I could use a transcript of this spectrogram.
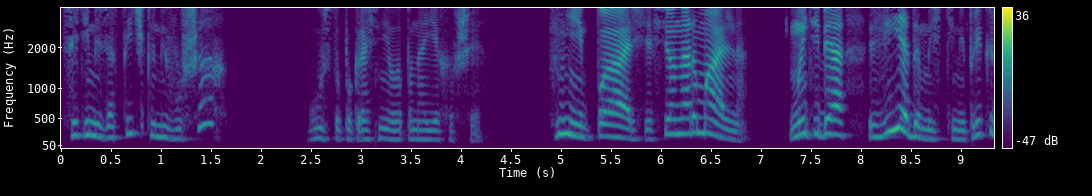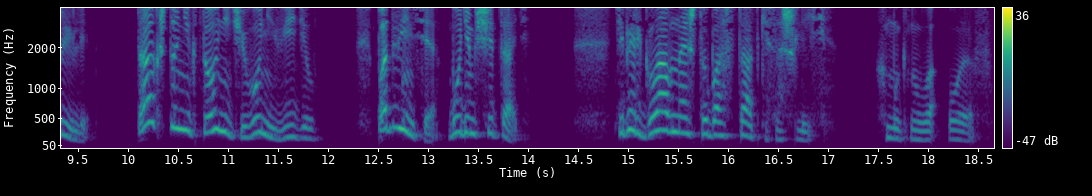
с этими затычками в ушах? Густо покраснела понаехавшая. Не парься, все нормально. Мы тебя ведомостями прикрыли, так что никто ничего не видел. Подвинься, будем считать. Теперь главное, чтобы остатки сошлись. — хмыкнула Оэф.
